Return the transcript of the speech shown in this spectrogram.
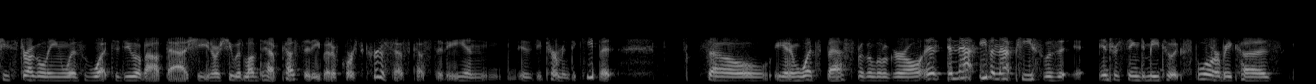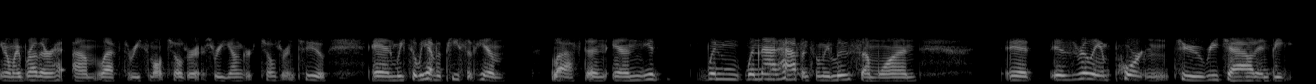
she's struggling with what to do about that. She, you know, she would love to have custody, but of course Curtis has custody and is determined to keep it. So you know what's best for the little girl, and and that even that piece was interesting to me to explore because you know my brother um, left three small children, three younger children too, and we so we have a piece of him left, and and it, when when that happens, when we lose someone, it is really important to reach out and be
